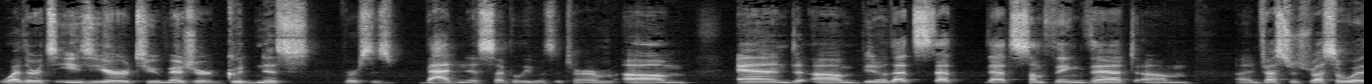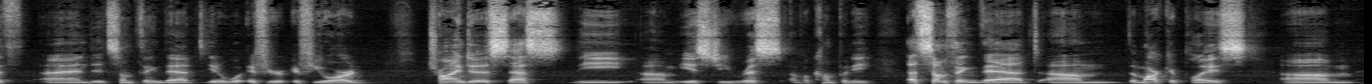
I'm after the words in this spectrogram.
whether it's easier to measure goodness versus badness, I believe was the term, um, and um, you know that's that that's something that um, uh, investors wrestle with, and it's something that you know if you're if you are trying to assess the um, ESG risks of a company, that's something that um, the marketplace um,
